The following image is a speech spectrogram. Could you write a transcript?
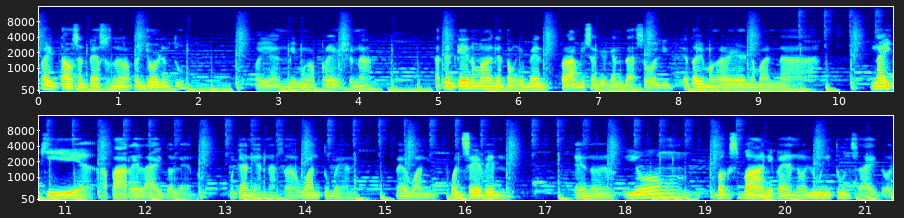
5,000 pesos na lang tong Jordan 2. Ayan, may mga presyo na. Attend kayo ng mga gantong event, promise ang gaganda, solid. Ito yung mga rare naman na Nike apparel idol yan. Magkano yan? Nasa 1.2 ba yan? Ay, 1, 1.7. Ayan, oh, yung Bugs Bunny pa yan, oh, Looney Tunes idol.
